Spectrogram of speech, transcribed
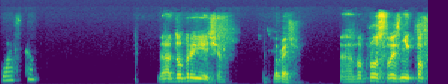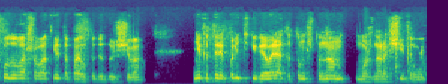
будь ласка. Да, добрый вечер. Добрый вечер. Э, вопрос возник по ходу вашего ответа, Павел, предыдущего. Некоторые политики говорят о том, что нам можно рассчитывать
